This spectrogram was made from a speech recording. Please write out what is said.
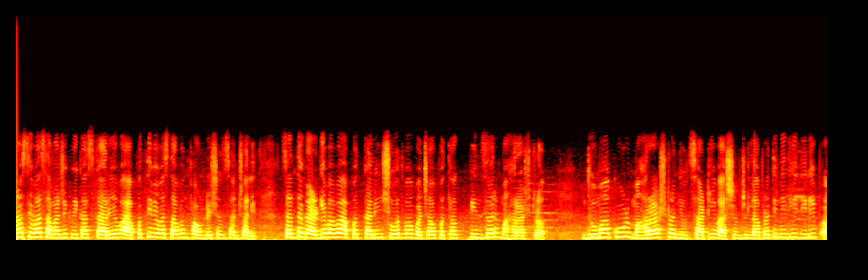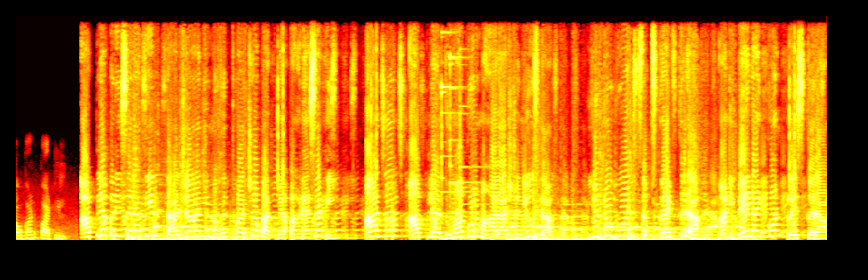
मानवसेवा सामाजिक विकास कार्य व आपत्ती व्यवस्थापन फाउंडेशन संचालित. संत गाडगेबाबा आपत्कालीन शोध व बचाव पथक पिंजर महाराष्ट्र. धुमाकूळ महाराष्ट्र न्यूजसाठी वाशिम जिल्हा प्रतिनिधी दिलीप अवगण पाटील. आपल्या परिसरातील ताज्या आणि महत्त्वाच्या बातम्या पाहण्यासाठी आजच आपल्या धुमाकूळ महाराष्ट्र न्यूजला यूट्यूबवर सबस्क्राईब करा आणि बेल आयकॉन प्रेस करा.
